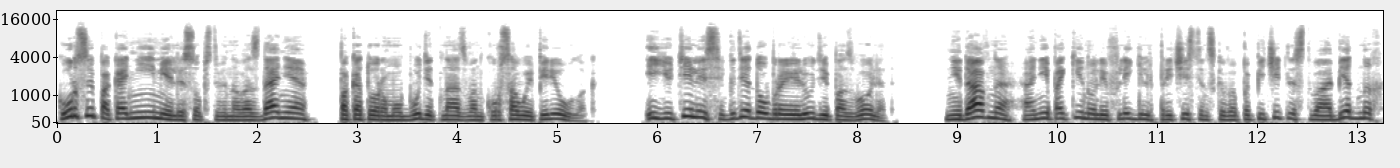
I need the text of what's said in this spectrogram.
Курсы пока не имели собственного здания, по которому будет назван курсовой переулок и ютились, где добрые люди позволят. Недавно они покинули флигель Причистинского попечительства о бедных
